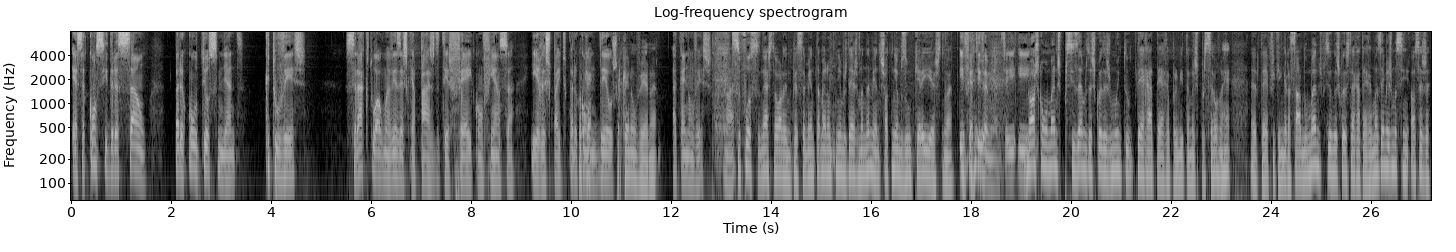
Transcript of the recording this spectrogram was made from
essa consideração para com o teu semelhante que tu vês, será que tu alguma vez és capaz de ter fé e confiança e respeito para porque, com Deus? Para quem não vê, não é? a quem não vês. Não é? Se fosse nesta ordem de pensamento, também não tínhamos dez mandamentos, só tínhamos um que era este, não é? Efetivamente. E, e... Nós, como humanos, precisamos das coisas muito terra a terra, permita-me a expressão, não é? Até fica engraçado, humanos precisam das coisas terra a terra, mas é mesmo assim. Ou seja,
